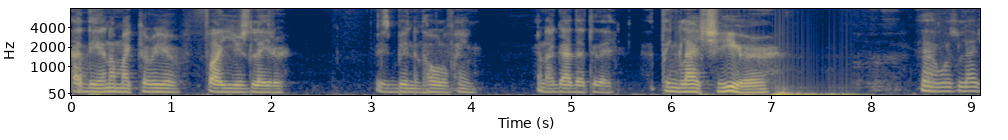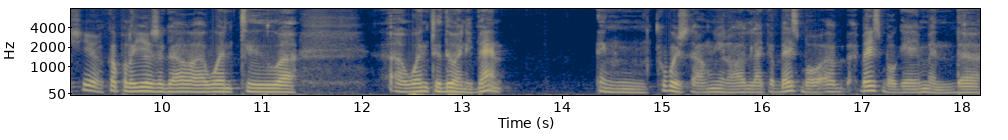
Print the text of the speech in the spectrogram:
at the end of my career five years later. It's been in the Hall of Fame. And I got that today. I think last year Yeah, it was last year. A couple of years ago, I went to uh, I went to do an event in Cooperstown. You know, like a baseball a baseball game, and uh,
